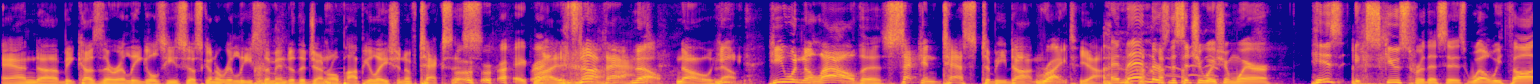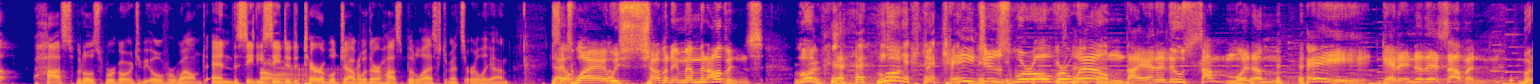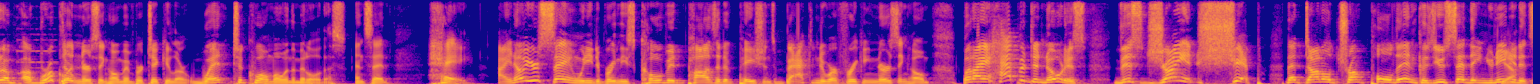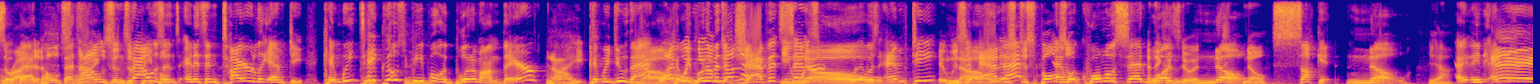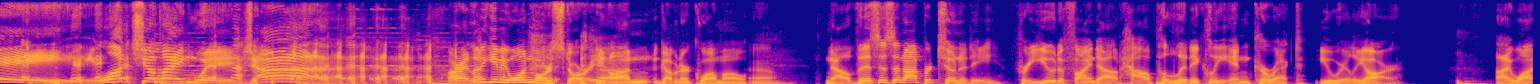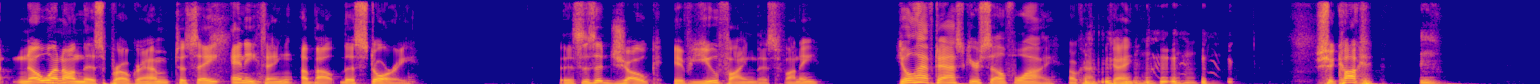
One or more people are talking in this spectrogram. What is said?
And uh, because they're illegals, he's just going to release them into the general population of Texas. Right, right. It's not that. No. No. He, No. he wouldn't allow the second test to be done. Right. Yeah. And then there's the situation where his excuse for this is, well, we thought hospitals were going to be overwhelmed, and the CDC oh, did a terrible job with their hospital estimates early on. That's So- why I was shoving him in ovens. Look, look, the cages were overwhelmed. I had to do something with them. Hey, get into this oven. But a, a Brooklyn nursing home in particular went to Cuomo in the middle of this and said, Hey, I know you're saying we need to bring these COVID positive patients back into our freaking nursing home, but I happen to notice this giant ship that Donald Trump pulled in because you said that you needed Yeah, it so right. bad. That holds thousands of people. thousands, and it's entirely empty. Can we take those people and put them on there? Right. Can we do that? No. Why Can we wouldn't put them in the that? Javits It Center No. when it was empty? It was No. at his disposal. And what Cuomo said And was, it. no, No. suck it, no. Yeah. I mean, Hey, what's your language? Ah. All right, let me give you one more story on Governor Cuomo. Now, this is an opportunity for you to find out how politically incorrect you really are. I want no one on this program to say anything about this story. This is a joke. If you find this funny, you'll have to ask yourself why. okay. Okay. Chicago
